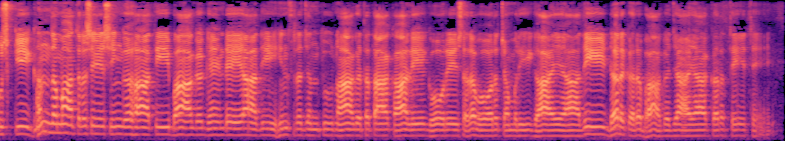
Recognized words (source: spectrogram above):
उसकी गंध मात्र से सिंह, हाथी, बाघ, गेंडे आदि, हिंस्र जंतु, नाग तथा काले घोरे सरब और चमरी गाय आदि डर कर भाग जाया करते थे।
